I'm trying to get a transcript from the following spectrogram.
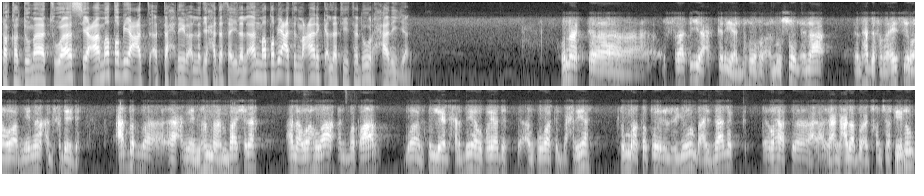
تقدمات واسعة؟ ما طبيعة التحرير الذي حدث إلى الآن؟ ما طبيعة المعارك التي تدور حاليا؟ هناك استراتيجية عسكرية اللي هو الوصول إلى الهدف الرئيسي وهو ميناء الحديدة. عبر يعني مهمة مباشرة ألا وهو المطار والكلية الحربية وقيادة القوات البحرية. ثم تطوير الهجوم. بعد ذلك يعني على بعد 5 كيلو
